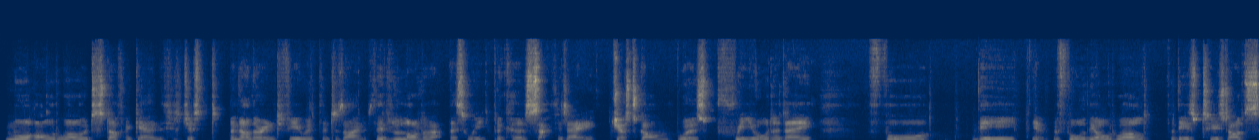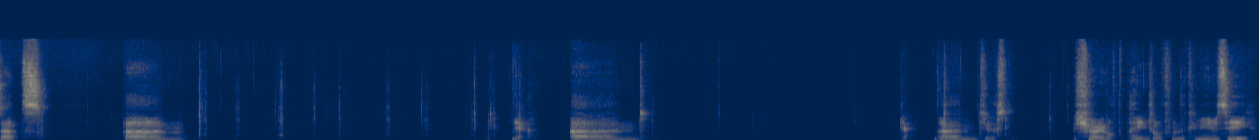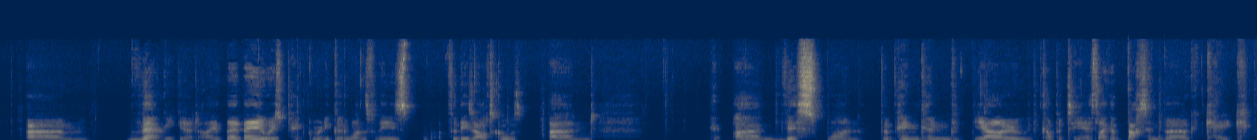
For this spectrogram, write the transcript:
more old world stuff again. This is just another interview with the designers. They did a lot of that this week because Saturday just gone was pre-order day for the you know before the old world for these two starter sets. Um, and yeah, and just showing off the paint jobs from the community. Um, very good. I, they, they always pick really good ones for these for these articles, and um, this one, the pink and yellow with cup of tea, it's like a Battenberg cake.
